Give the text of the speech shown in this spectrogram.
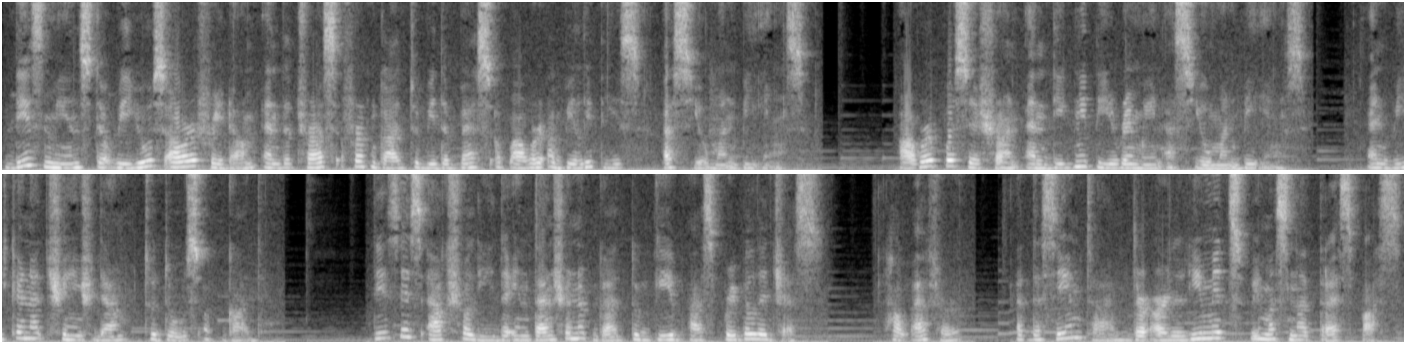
This means that we use our freedom and the trust from God to be the best of our abilities as human beings. Our position and dignity remain as human beings, and we cannot change them to those of God. This is actually the intention of God to give us privileges. However, at the same time, there are limits we must not trespass.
